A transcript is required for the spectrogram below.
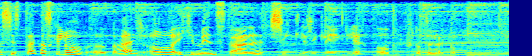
jeg syns det er ganske lovende, dette her. Og ikke minst er det skikkelig, skikkelig hyggelig. Og takk for at du hører på.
